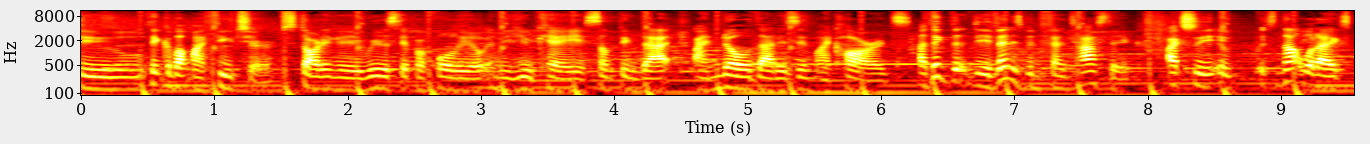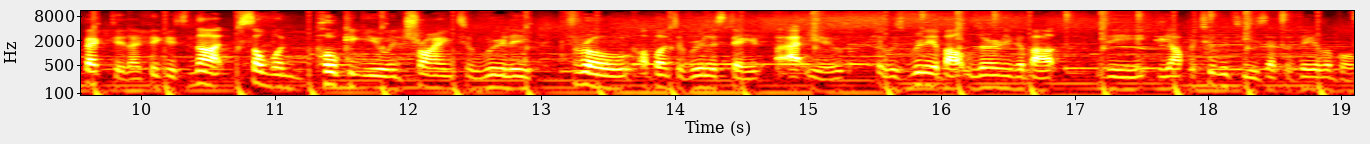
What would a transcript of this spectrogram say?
to think about my future. Starting a real estate portfolio in the UK is something that I know that is in my cards. I think that the event has been fantastic. Actually, it, it's not what I expected. I think it's not someone poking you and trying to really throw a bunch of real estate at you. It was really about learning about the, the opportunities that's available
